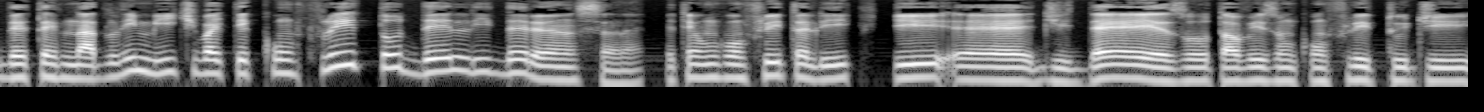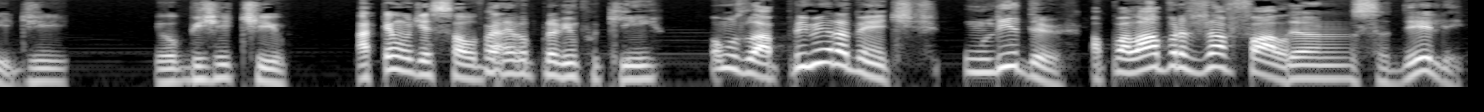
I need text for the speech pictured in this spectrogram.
determinado limite, vai ter conflito de liderança, né? Vai ter um conflito ali de, é, de ideias ou talvez um conflito de, de objetivo. Até onde é saudável? para mim um pouquinho. Vamos lá. Primeiramente, um líder, a palavra já fala. A liderança dele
